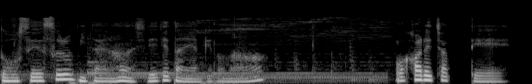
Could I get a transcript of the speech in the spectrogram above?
同棲するみたいな話出てたんやけどな。別れちゃって、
